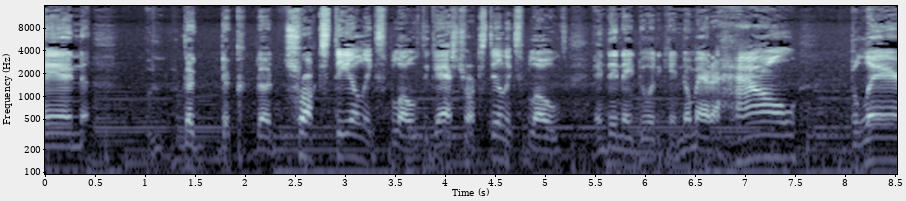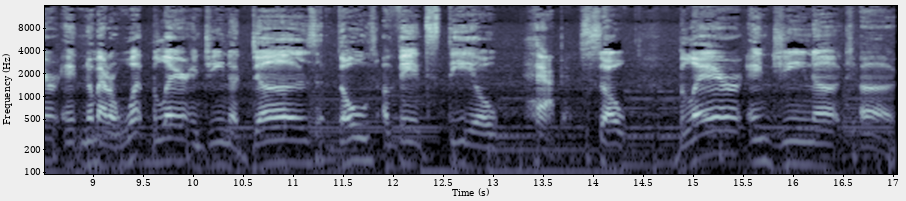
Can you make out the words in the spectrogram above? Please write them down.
and the, the the truck still explodes. The gas truck still explodes, and then they do it again. No matter how Blair and no matter what Blair and Gina does, those events still happen. So Blair and Gina uh,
